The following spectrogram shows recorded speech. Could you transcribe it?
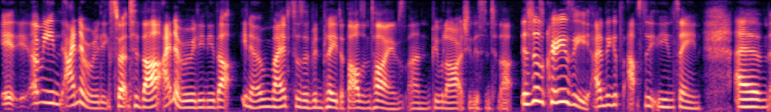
it, I mean, I never really expected that. I never really knew that, you know, my episodes have been played a thousand times and people are actually listening to that. It's just crazy. I think it's absolutely insane. Um,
